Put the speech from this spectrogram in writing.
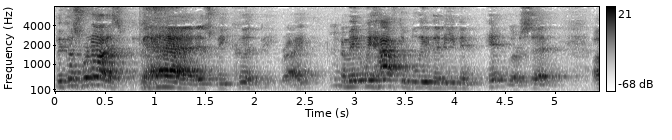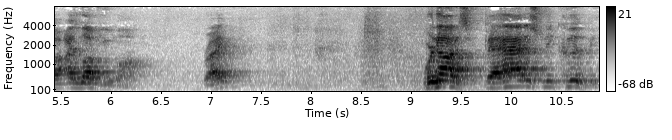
Because we're not as bad as we could be, right? I mean, we have to believe that even Hitler said, uh, I love you, mom, right? We're not as bad as we could be.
